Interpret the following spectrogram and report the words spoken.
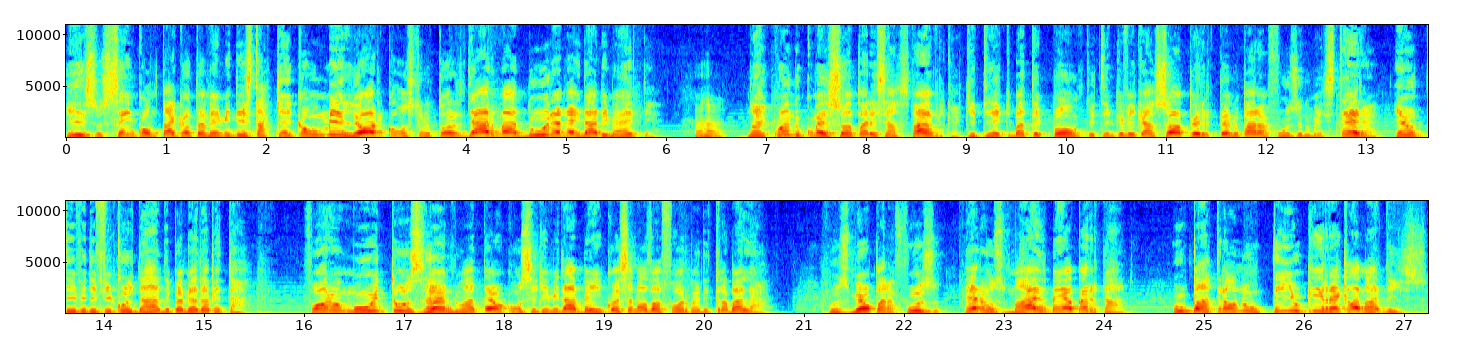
Isso sem contar que eu também me destaquei como o melhor construtor de armadura da Idade Média. Mas quando começou a aparecer as fábricas, que tinha que bater ponto e tinha que ficar só apertando parafuso numa esteira, eu tive dificuldade para me adaptar. Foram muitos anos até eu conseguir me dar bem com essa nova forma de trabalhar. Os meus parafusos eram os mais bem apertados. O patrão não tinha o que reclamar disso.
